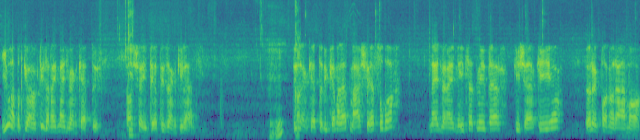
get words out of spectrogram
Jó napot kívánok, 1142. Kassai tér 19. Uh-huh. 12. emelet, másfél szoba, 41 négyzetméter, kis erkélye, örök panoráma,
